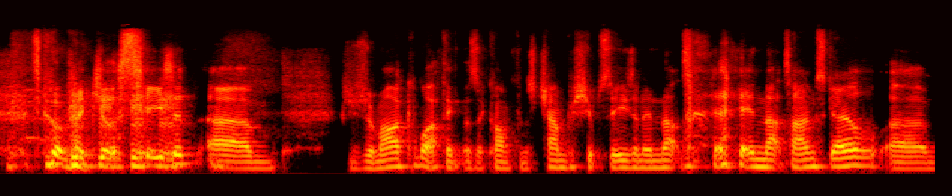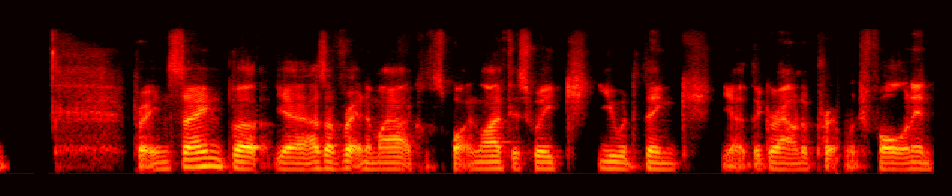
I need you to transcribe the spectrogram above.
to a regular season, um, which is remarkable. I think there's a conference championship season in that in that time scale. Um, pretty insane. But yeah, as I've written in my article for Sporting Life this week, you would think you know the ground had pretty much fallen in,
